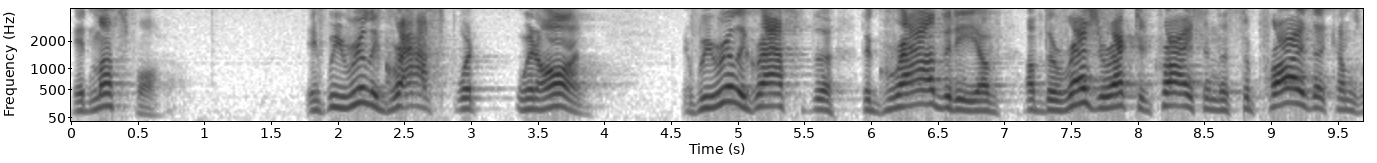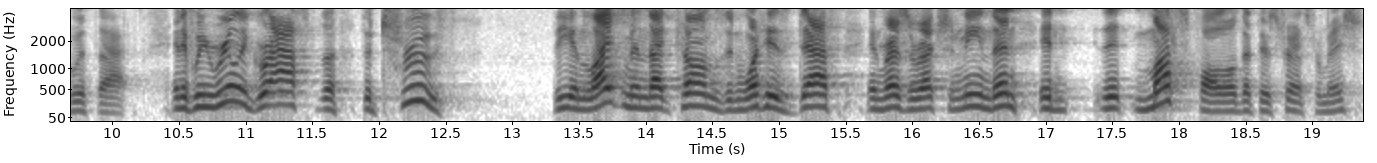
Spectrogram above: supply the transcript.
it must follow. If we really grasp what went on, if we really grasp the, the gravity of, of the resurrected Christ and the surprise that comes with that, and if we really grasp the, the truth, the enlightenment that comes in what his death and resurrection mean, then it, it must follow that there's transformation.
